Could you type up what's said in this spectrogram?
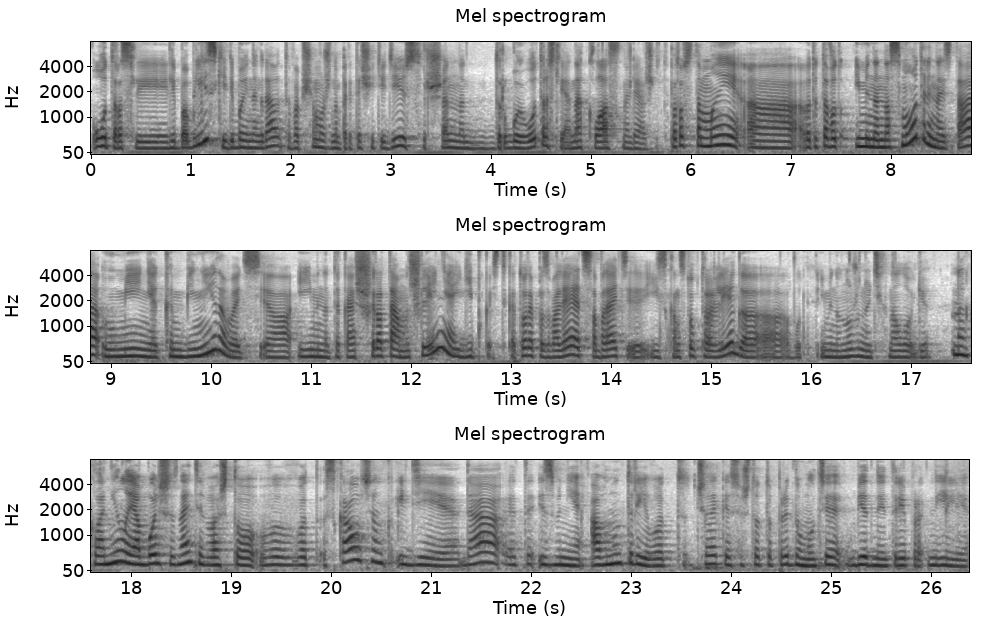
отрасли либо близкие, либо иногда это вообще можно притащить идею совершенно другой отрасли, она классно ляжет. Просто мы, а, вот это вот именно насмотренность, да, умение комбинировать, а, и именно такая широта мышления и гибкость, которая позволяет собрать из конструктора Лего а, вот именно нужную технологию. Но клонила я больше, знаете, во что? Вот скаутинг, идея, да, это извне, а внутри вот человек, если что-то придумал, те бедные 3 или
